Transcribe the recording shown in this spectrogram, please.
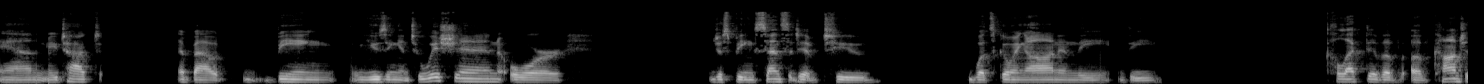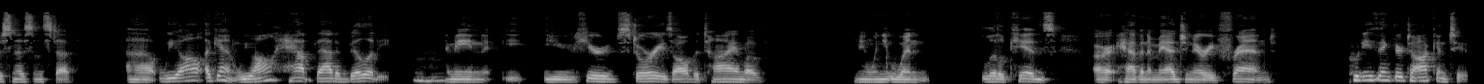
And you talked about being using intuition or just being sensitive to what's going on in the the collective of, of consciousness and stuff. Uh, we all again we all have that ability. Mhm. i mean y- you hear stories all the time of i mean when you when little kids are have an imaginary friend who do you think they're talking to?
